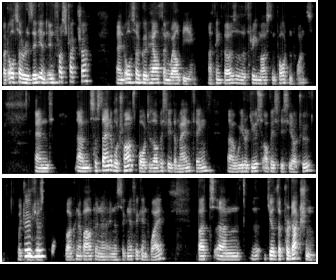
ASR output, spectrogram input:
but also resilient infrastructure and also good health and well-being. I think those are the three most important ones. And um, sustainable transport is obviously the main thing. Uh, we reduce obviously CO2, which mm-hmm. we've just spoken about in a, in a significant way. But um, the, the, production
